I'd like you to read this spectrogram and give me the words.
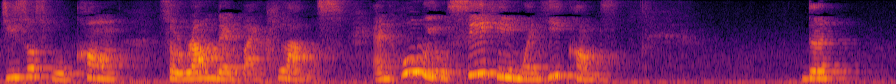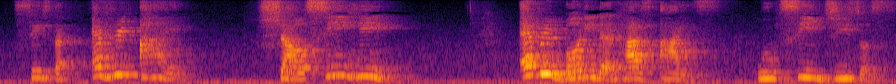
Jesus will come surrounded by clouds. And who will see him when he comes? The says that every eye shall see him. Everybody that has eyes will see Jesus.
